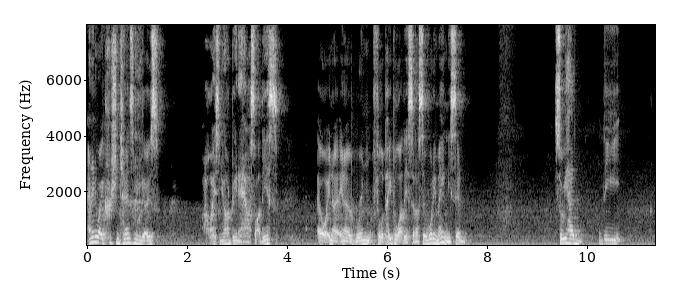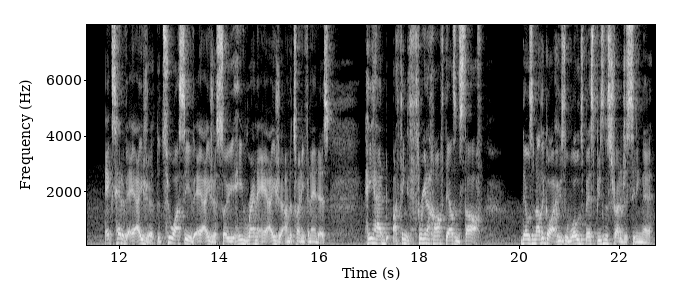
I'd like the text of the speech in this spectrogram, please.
And anyway, Christian turns to me and he goes, "I always knew I'd be in a house like this." Or in a, in a room full of people like this. And I said, What do you mean? And he said, so we had the ex head of Air Asia, the 2IC of Air Asia. So he ran Air Asia under Tony Fernandes. He had, I think, three and a half thousand staff. There was another guy who's the world's best business strategist sitting there.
